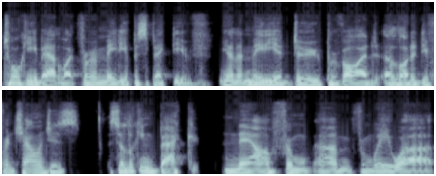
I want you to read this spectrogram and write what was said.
Talking about like from a media perspective, you know, the media do provide a lot of different challenges. So looking back now from um, from where you are,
